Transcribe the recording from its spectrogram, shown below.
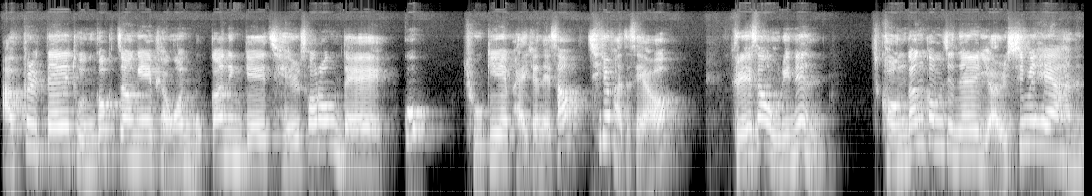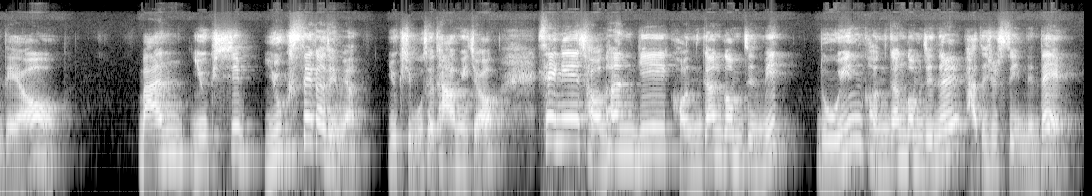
아플 때 돈 걱정에 병원 못 가는 게 제일 서러운데 꼭 조기에 발견해서 치료받으세요. 그래서 우리는 건강검진을 열심히 해야 하는데요. 만 66세가 되면 65세 다음이죠. 생애 전환기 건강검진 및 노인 건강검진을 받으실 수 있는데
